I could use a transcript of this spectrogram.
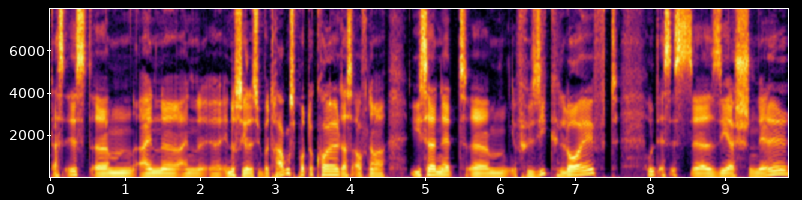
das ist ähm, eine, ein äh, industrielles Übertragungsprotokoll, das auf einer Ethernet-Physik ähm, läuft und es ist äh, sehr schnell.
